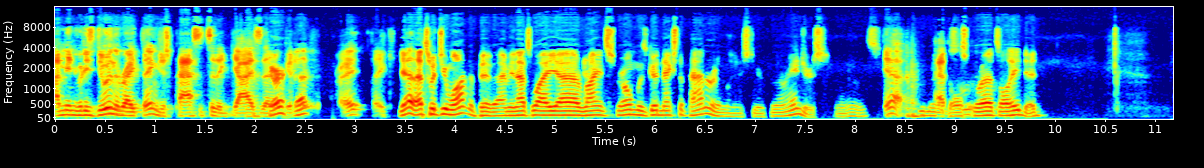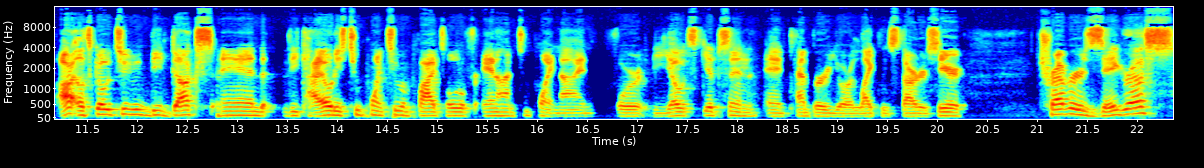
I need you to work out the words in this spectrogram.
I mean, but he's doing the right thing. Just pass it to the guys that sure, are good, that, right? Like, yeah, that's what you want in the pivot. I mean, that's why uh, Ryan Strome was good next to Panarin last year for the Rangers. It's, yeah, scorer, that's all he did. All right, let's go to the Ducks and the Coyotes. 2.2 implied total for Anaheim, 2.9 for the Yotes. Gibson and Kuemper, your likely starters here. Trevor Zegras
